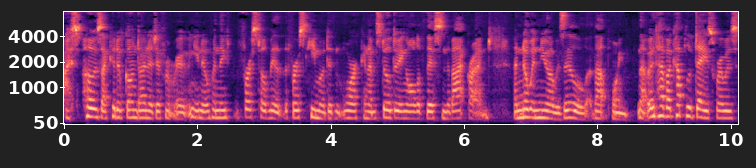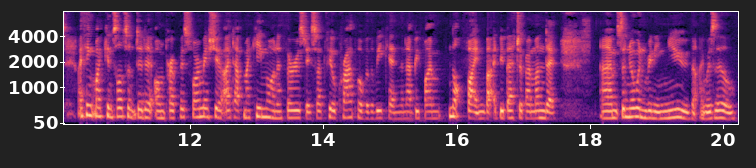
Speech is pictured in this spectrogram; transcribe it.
I suppose I could have gone down a different route. You know, when they first told me that the first chemo didn't work and I'm still doing all of this in the background and no one knew I was ill at that point. Now, I would have a couple of days where I was, I think my consultant did it on purpose for me. She, I'd have my chemo on a Thursday, so I'd feel crap over the weekend and I'd be fine, not fine, but I'd be better by Monday. Um, so no one really knew that I was ill.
